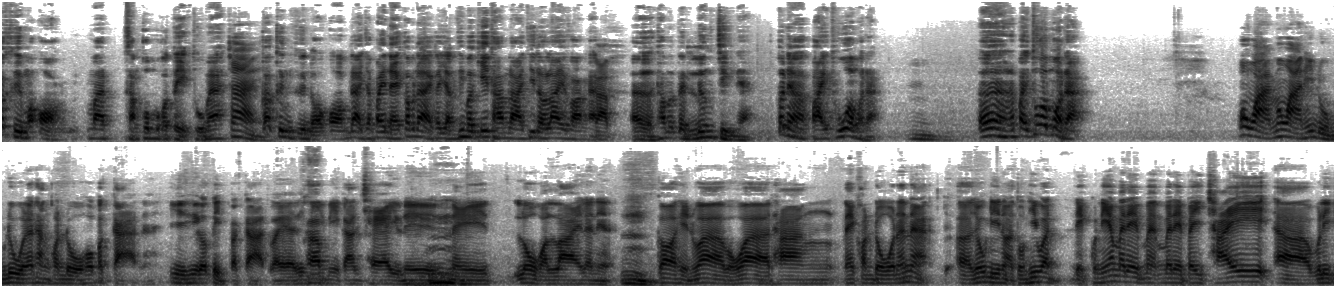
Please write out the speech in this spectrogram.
ก็คือมาออกมาสังคมปกติถูกไหมใช่ก็ขึ้นคืนออกออกได้จะไปไหนก็ได้ก็อย่างที่เมื่อกี้ไทม์ไลน์ที่เราไล่ฟังอะครับเออถ้ามันเป็นเรื่องจริงเนี่ย ก็เนี่ยไปทั่วหมดอะอืมเออแล้วไปทั่วหมดอะ เมื่อวานเมื่อวานที่ดูดูนะทางคอนโดเขาประกาศนะที่ที่เขาติดประกาศไว้อะที่ครับมีการแชร์อยู่ในอืมในโลกออนไลน์แล้วเนี่ยอืมก็เห็นว่าบอกว่าทางในคอนโดนั้นน่ะเอ่อโชคดีหน่อยตรงที่ว่าเด็กคนนี้ไม่ได้ไม่ไม่ได้ไปใช้อ่าบริ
